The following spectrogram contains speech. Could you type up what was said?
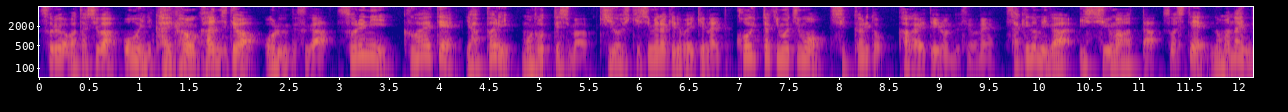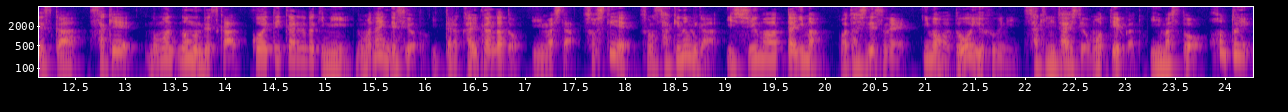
それは私は大いに快感を感じてはおるんですが、それに加えて、やっぱり戻ってしまう。気を引き締めなければいけないと。こういった気持ちもしっかりと抱えているんですよね。酒飲みが一周回った。そして飲まないんですか？酒飲,、ま、飲むんですか？こうやって聞かれた時に飲まないんですよと言ったら快感だと言いました。そして、その酒飲みが一周回った今、私ですね、今はどういう風に酒に対して思っているかと言いますと、本当に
